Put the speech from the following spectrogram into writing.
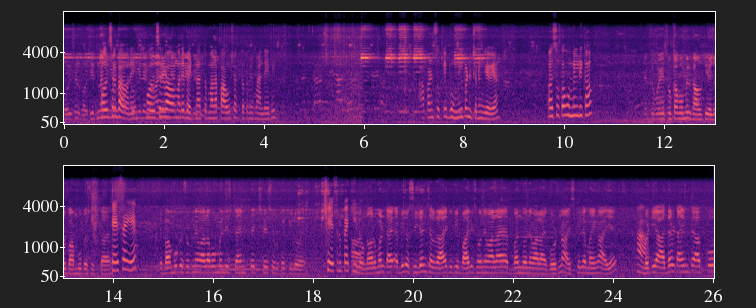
होलसेल भाव. जितना होलसेल भावामध्ये भेटणार तुम्हाला. पाहू शकता तुम्ही मांदेली. आपण सुके भूमिल पण विचारून घेऊया. अ, सुका भूमिल दिखाओ. एक तो वही सूखा बोमिल गांवटी है जो बाम्बू पे सूखता है। कैसा ये? ये बाम्बू पे सूखने वाला बोमिल इस टाइम पे छः सौ रुपये किलो है। छः सौ रुपये किलो। नॉर्मल टाइम अभी तो सीज़न चल रहा है क्योंकि बारिश होने वाला है बंद होने वाला है बोर्ड ना इसके लिए महँगा है ये। हाँ। बट ये अदर टाइम पे आपको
